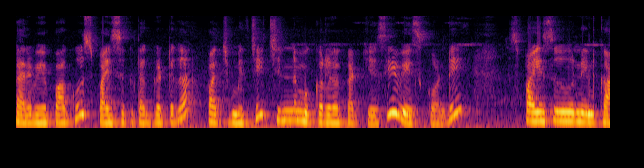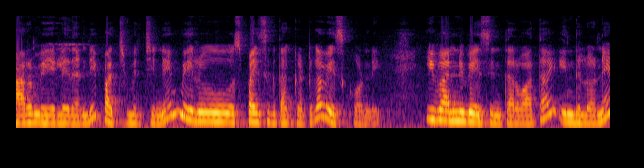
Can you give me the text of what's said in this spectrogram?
కరివేపాకు స్పైస్కి తగ్గట్టుగా పచ్చిమిర్చి చిన్న ముక్కలుగా కట్ చేసి వేసుకోండి. స్పైస్ నేను కారం వేయలేదండి పచ్చిమిర్చిని. మీరు స్పైస్కి తగ్గట్టుగా వేసుకోండి. ఇవన్నీ వేసిన తర్వాత ఇందులోనే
